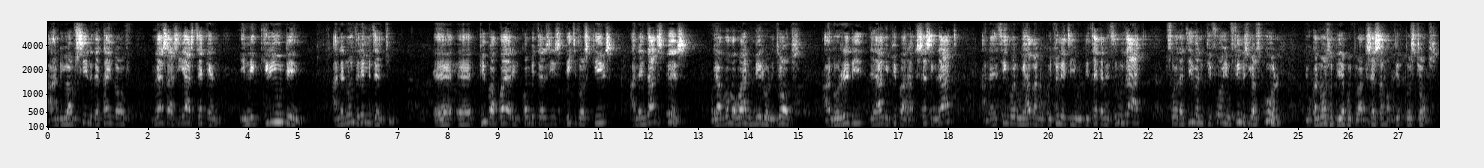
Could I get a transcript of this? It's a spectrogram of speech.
and you have seen the kind of measures he has taken in including and not limited to uh, uh, people acquiring competencies, digital skills, and in that space, we have over one million jobs, and already the young people are accessing that. And I think when we have an opportunity, you will be taken through that, so that even before you finish your school, you can also be able to access some of the, those jobs.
